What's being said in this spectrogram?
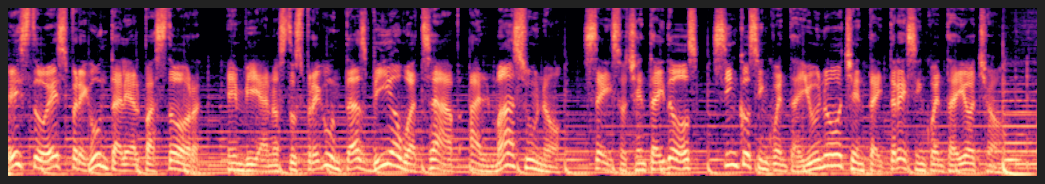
Esto es Pregúntale al Pastor. Envíanos tus preguntas vía WhatsApp al más 1-682-551-8358.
